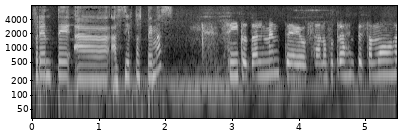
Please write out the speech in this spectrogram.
frente a, a ciertos temas. Sí, totalmente. O sea, nosotras empezamos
